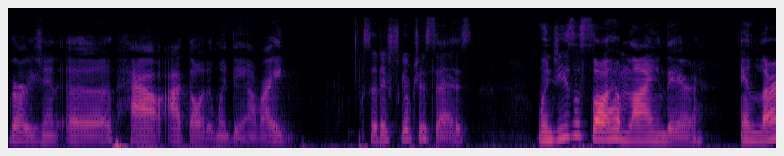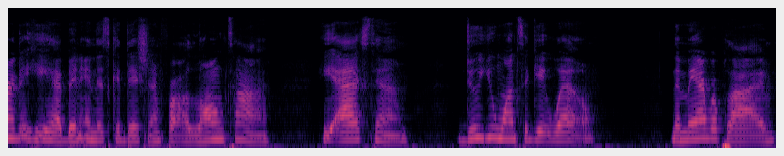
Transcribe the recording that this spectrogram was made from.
version of how I thought it went down, right? So the scripture says, when Jesus saw him lying there and learned that he had been in this condition for a long time, he asked him, Do you want to get well? The man replied,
